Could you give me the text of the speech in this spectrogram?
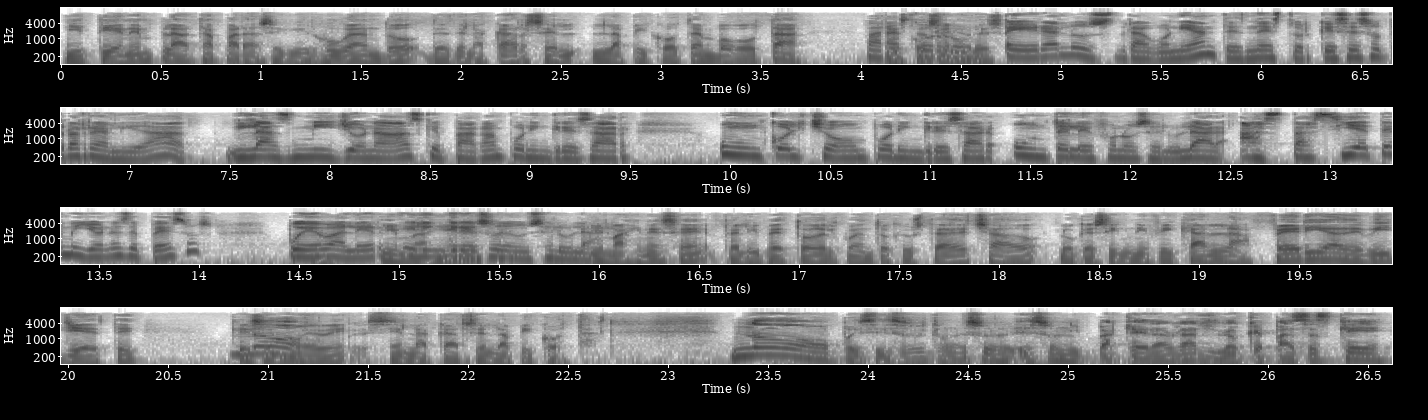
y tienen plata para seguir jugando desde la cárcel La Picota en Bogotá. Para Estos corromper señores- a los dragoneantes, Néstor, que esa es otra realidad. Las millonadas que pagan por ingresar un colchón, por ingresar un teléfono celular, hasta 7 millones de pesos puede valer el ingreso de un celular. Imagínese, Felipe, todo el cuento que usted ha echado, lo que significa la feria de billete que se mueve pues. en la cárcel La Picota. No, pues eso, no, eso, eso ni para qué hablar. Lo que pasa es que,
